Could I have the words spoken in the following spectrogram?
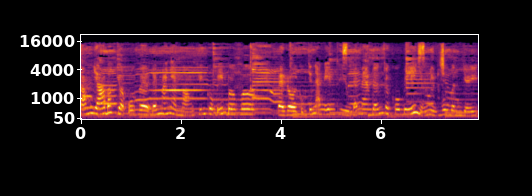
Sóng gió bất chợt ùa về đến mái nhà Mận khiến cô bí bơ vơ. Và rồi cũng chính anh em Thiều đã mang đến cho cô bí những niềm vui bình dị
